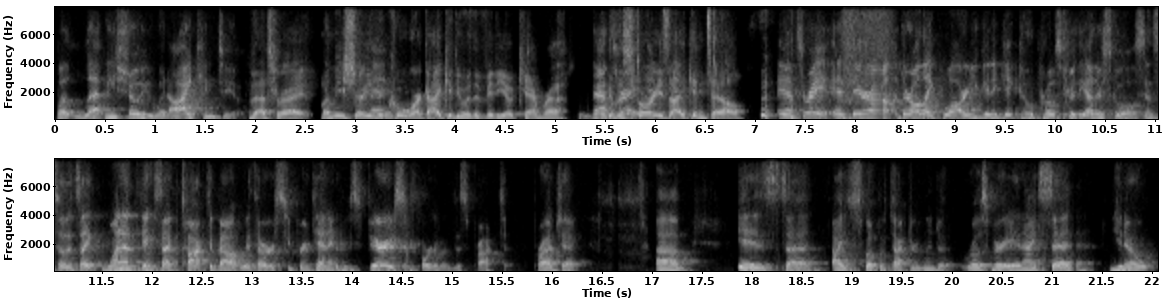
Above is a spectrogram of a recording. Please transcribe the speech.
but let me show you what I can do. That's right. Let me show you the cool work I could do with a video camera. That's Look at the right. stories I can tell. That's right. And they're all, they're all like, well, are you going to get GoPros for the other schools? And so it's like one of the things I've talked about with our superintendent, who's very supportive of this proct- project. um, is uh, I spoke with Dr. Linda Rosemary and I said, you know,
